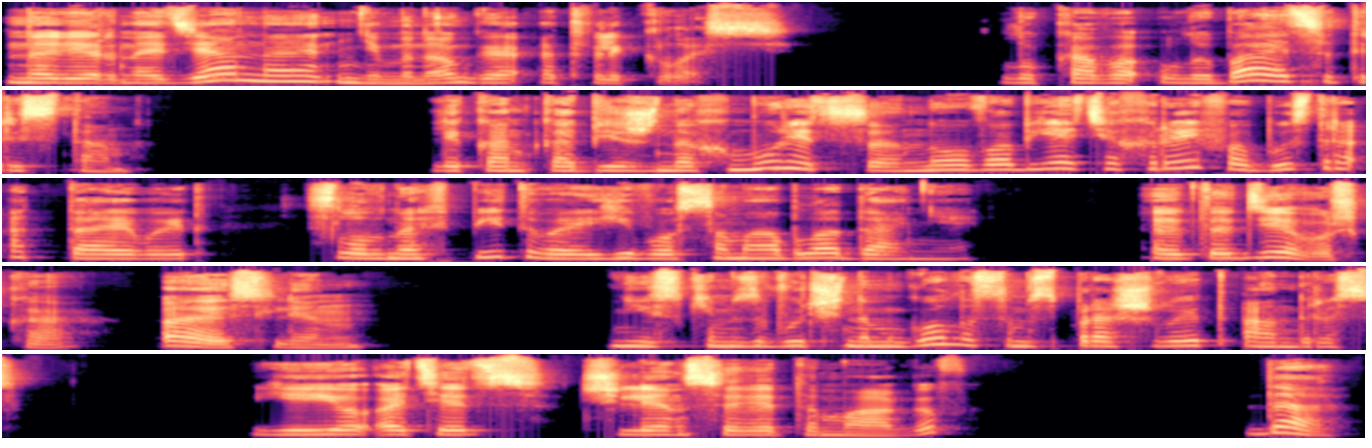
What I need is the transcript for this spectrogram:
Наверное, Диана немного отвлеклась. Лукаво улыбается Тристан. Леканка обиженно хмурится, но в объятиях Рейфа быстро оттаивает, словно впитывая его самообладание. «Это девушка, Айслин», — низким звучным голосом спрашивает Андрес. «Ее отец член Совета магов?» «Да», —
